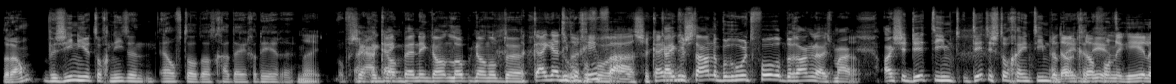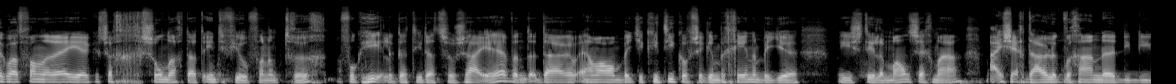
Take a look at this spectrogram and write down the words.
Eraan? We zien hier toch niet een elftal dat gaat degraderen. Nee. Of zeg Ja, ik kijk- dan, ben ik dan, loop ik dan op de Kijk naar die troepen beginfase. vooruit? Kijk we die- staan er beroerd voor op de ranglijst. Maar Ja. als je dit team... Dit is toch geen team dat dat, dat degradeert? vond ik heerlijk wat Van der Rey. Ik zag zondag dat interview van hem terug. Vond ik heerlijk dat hij dat zo zei. Hè? Want daar hebben we al een beetje kritiek op zich in het begin. Een beetje, een beetje stille man, zeg maar. Maar hij zegt duidelijk, we gaan eh, die, die, die,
